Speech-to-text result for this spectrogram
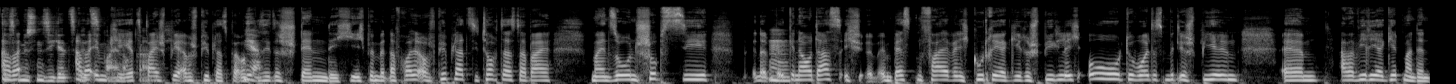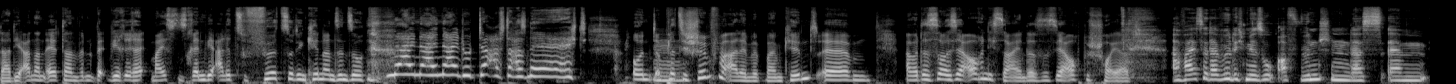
Das aber, müssen sie jetzt Aber Imke, noch jetzt. Beispiel am Spielplatz bei uns Ja. passiert es ständig. Ich bin mit einer Freundin auf dem Spielplatz, die Tochter ist dabei, mein Sohn schubst sie. Äh, Mhm. Genau das. Ich äh, im besten Fall, wenn ich gut reagiere, spiegel ich, oh, du wolltest mit ihr spielen. Ähm, aber wie reagiert man denn da? Die anderen Eltern, wenn, wir meistens rennen wir alle zu viert zu den Kindern und sind so, nein, nein, nein, du darfst das nicht. Und Mhm. plötzlich schimpfen alle mit meinem Kind. Ähm, aber das soll es ja auch nicht sein. Das ist ja auch bescheuert. Aber weißt du, da würde ich mir so oft wünschen, dass ähm,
